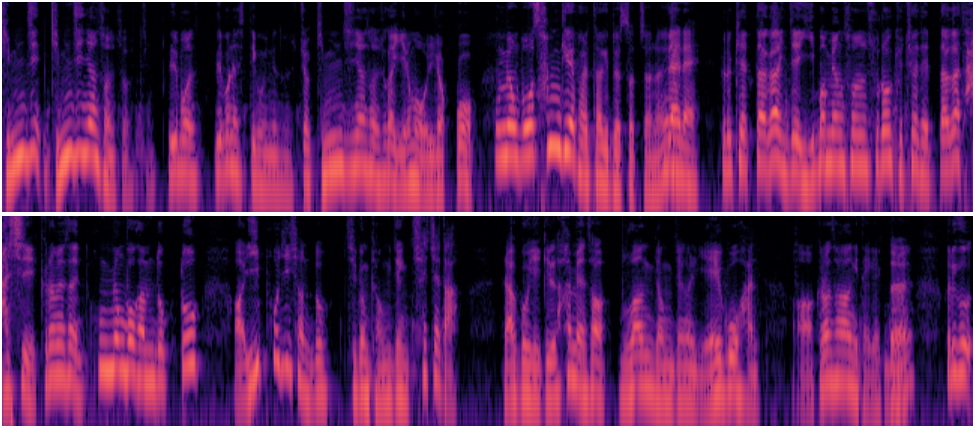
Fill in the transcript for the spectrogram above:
김진 김진현 선수 지금 일본 일본에서 뛰고 있는 선수죠. 김진현 선수가 이름을 올렸고 홍명보 3기에 발탁이 됐었잖아요. 네네 그렇게 했다가 이제 이범영 선수로 교체됐다가 다시 그러면서 홍명보 감독도 어, 이 포지션도 지금 경쟁 체제다. 라고 얘기를 하면서 무한 경쟁을 예고한 어, 그런 상황이 되겠고요. 네. 그리고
